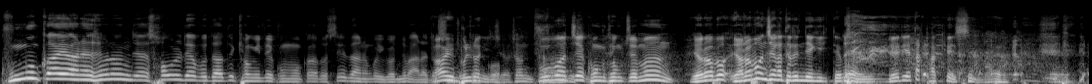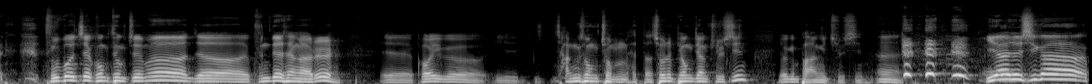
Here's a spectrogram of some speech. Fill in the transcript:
국문과에 한해서는 이제 서울대보다도 경희대 국문과가 더 세다는 거 이건 좀 알아줬으면 좋겠고. 물론이죠. 전 두 번째 공통점은 여러 번 여러 번 제가 들은 얘기이기 때문에 뇌리에 딱 박혀 있습니다. 예. 두 번째 공통점은 저 군대 생활을 예, 거의 그이 장성점 했다. 저는 병장 출신, 여긴 방위 출신. 예. 이 아저씨가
